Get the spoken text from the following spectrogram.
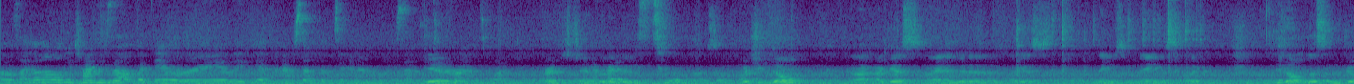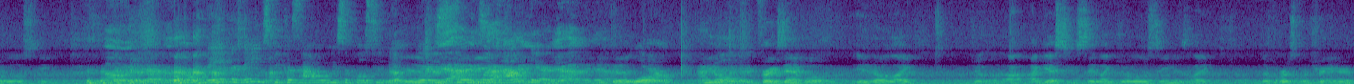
I was like, oh, let me try these out, but they were really good, and I've sent them to him, I sent them Yeah, to they're- friends, but Francis Chan's I've really heard at good. two of them so far. But you don't. I, I guess I am gonna. I guess name some names. Like, don't listen to Joel Osteen. Oh, yeah. Don't name the names because how are we supposed to know? Yeah, There's Yeah, so much out there. Yeah, yeah. Because, You know? you know, for example, you know, like, Jo- I I guess you could say like Joel Osteen is like the personal trainer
